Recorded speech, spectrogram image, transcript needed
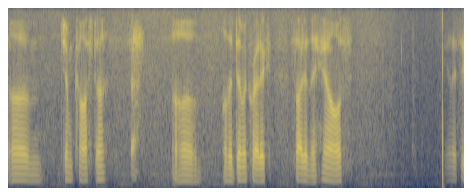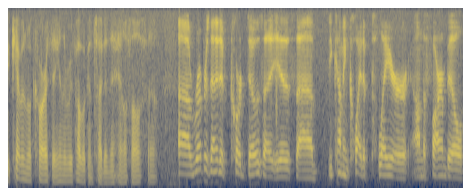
um, Jim Costa, um, on the Democratic side in the House. And I say Kevin McCarthy on the Republican side in the House also. Uh, Representative Cardoza is uh, becoming quite a player on the Farm Bill.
